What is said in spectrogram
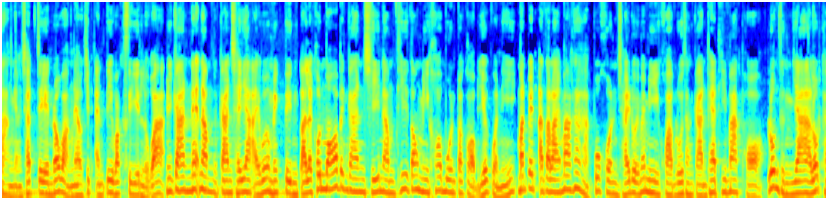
ต่างอย่างชัดเจน ระหว่างแนวคิดแอนตี้วัคซีนหรือว่ามีการแนะนำการใช้ยาไอเวอร์เมกตินหลายๆคนมองว่าเป็นการชี้นำที่ต้องมีข้อมูลประกอบเยอะกว่านี้ มันเป็นอันตรายมากถ้าหากผู้คนใช้โดยไม่มีความรู้ทางการแพทย์ที่มากพอ รวมถึงยาลดไข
